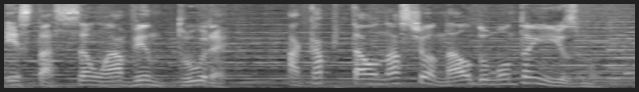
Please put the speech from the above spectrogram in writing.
Estação Aventura, a capital nacional do montanhismo.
